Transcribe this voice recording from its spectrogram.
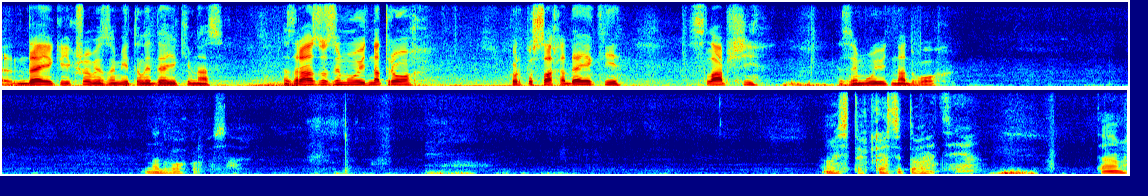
Е, Деякі, якщо ви замітили, деякі в нас зразу зимують на трьох корпусах, а деякі слабші зимують на двох. На двох корпусах. Ось така ситуація. Там.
